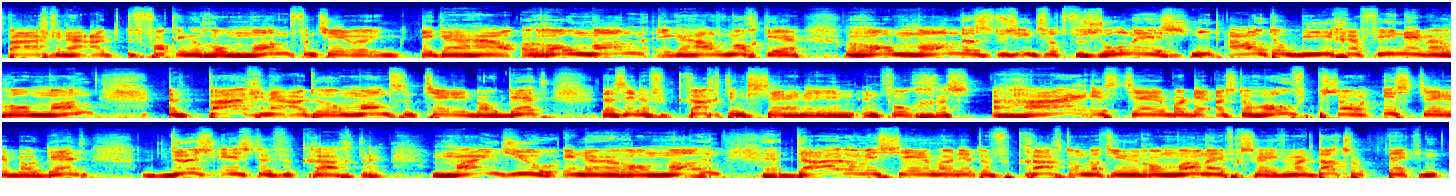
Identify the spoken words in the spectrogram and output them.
pagina uit de fucking roman van. Ik, ik herhaal roman, ik herhaal het nog een keer roman. Dat is dus iets wat verzonnen is, dus niet autobiografie, nee, maar roman. Een pagina uit de roman van Thierry Baudet, daar zit een verkrachtingsscène in. En volgens haar is Thierry Baudet, als de hoofdpersoon is Thierry Baudet, dus is een verkrachter. Mind you, in een roman, daarom is Thierry Baudet een verkrachter, omdat hij een roman heeft geschreven. Maar dat soort technieken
